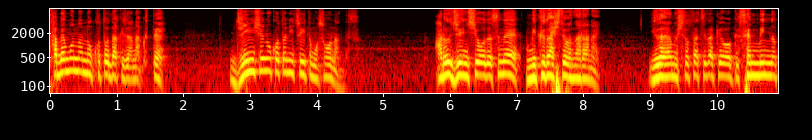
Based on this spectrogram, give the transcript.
食べ物のことだけじゃなくて人種のことについてもそうなんです。ある人種をですね見下してはならない。ユダヤの人たちだけを先民の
